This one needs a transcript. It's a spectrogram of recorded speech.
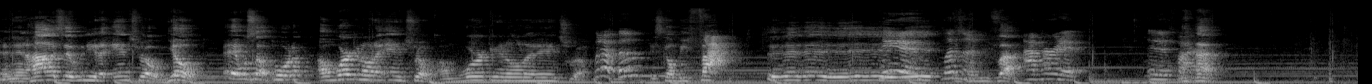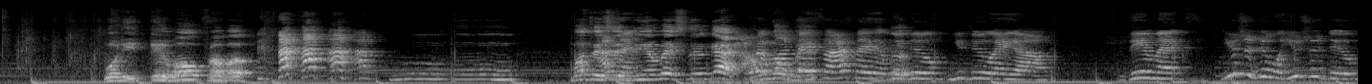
And then Holly said we need an intro. Yo, hey, what's up, Porter? I'm working on an intro. I'm working on an intro. what up, boo? It's gonna be fire. He is. It's gonna Listen. I've heard it. It is fire. what he did want from her. Mm-mm. Monte I said think- DMX still got it. I don't know, Monte? man. So I say that we do. You do a um, DMX. You should do what you should do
